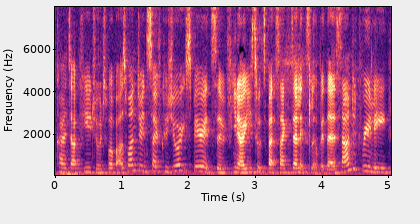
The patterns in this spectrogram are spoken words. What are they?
kind of dark for you, George, as well. But I was wondering, Soph, because your experience of, you know, you talked about psychedelics a little bit there, sounded really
